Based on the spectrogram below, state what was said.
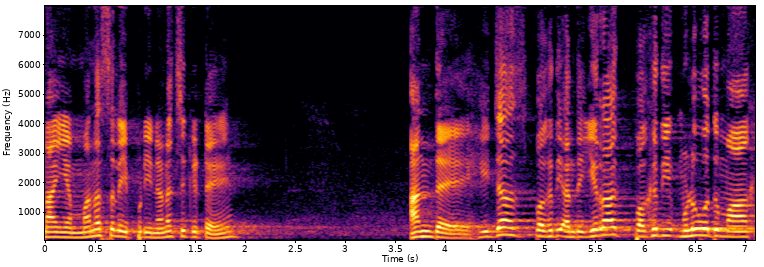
நான் என் மனசில் இப்படி நினச்சிக்கிட்டேன். அந்த ஹிஜாஸ் பகுதி அந்த ஈராக் பகுதி முழுவதுமாக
